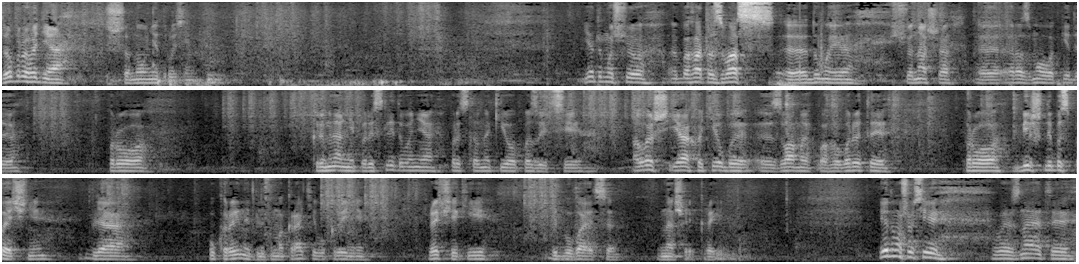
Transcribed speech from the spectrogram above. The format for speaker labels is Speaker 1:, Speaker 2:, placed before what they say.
Speaker 1: Доброго дня, шановні друзі. Я думаю, що багато з вас е, думає, що наша е, розмова піде про кримінальні переслідування представників опозиції. Але ж я хотів би е, з вами поговорити про більш небезпечні для України, для демократії в Україні речі, які відбуваються в нашій країні. Я думаю, що всі ви знаєте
